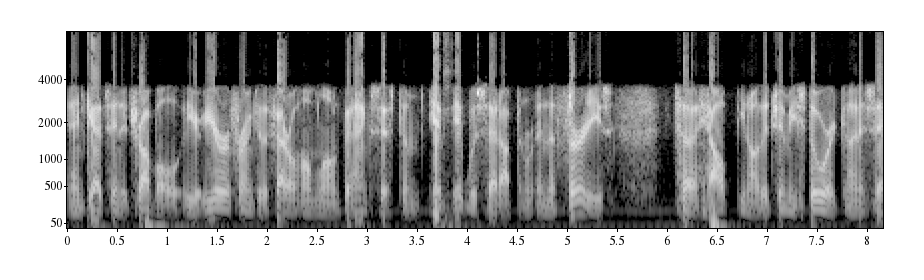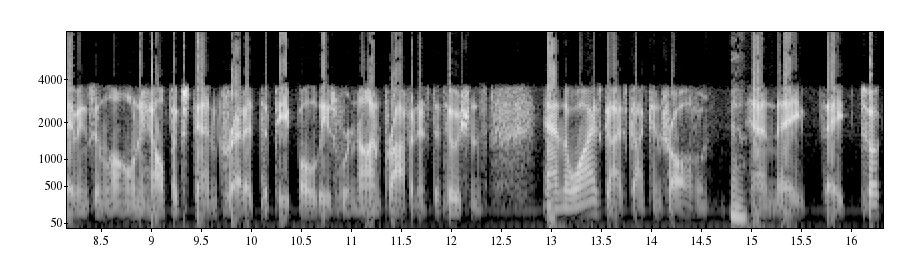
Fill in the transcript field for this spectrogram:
and gets into trouble. You're, you're referring to the Federal Home Loan Bank system. It, it was set up in, in the 30s to help, you know, the Jimmy Stewart kind of savings and loan, help extend credit to people. These were nonprofit institutions, and the wise guys got control of them, yeah. and they they took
